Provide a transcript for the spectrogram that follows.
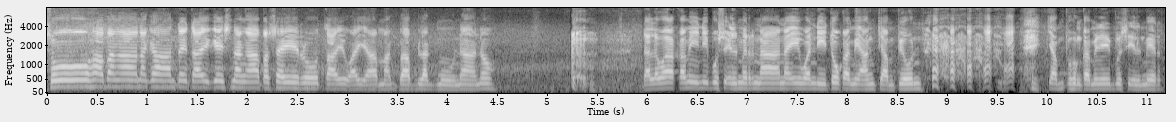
So habang ah, naghahantay tayo guys ng ah, pasahero, tayo ay ah, magbablog muna no. Dalawa kami ni Boss Elmer na naiwan dito, kami ang champion. champion kami ni Boss Elmer.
